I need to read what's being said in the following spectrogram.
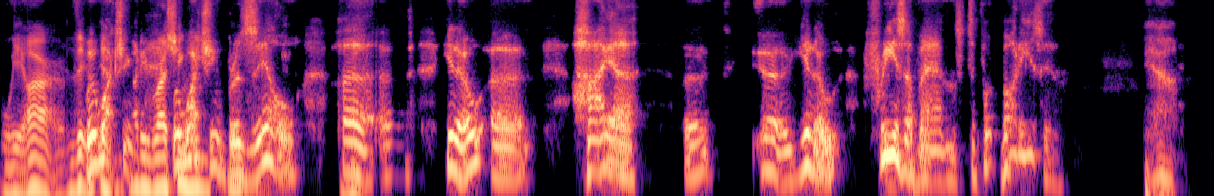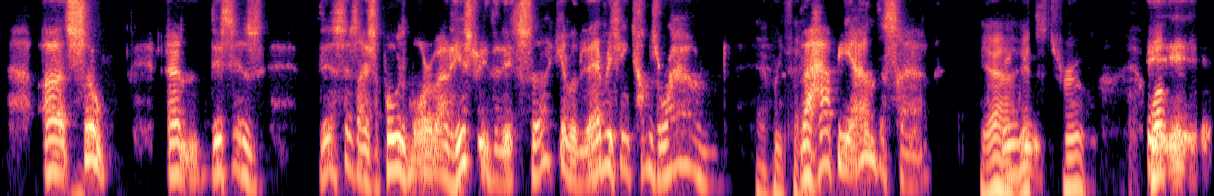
We are. The, we're watching. We're watching Brazil. Uh, uh, you know, uh, hire, uh, uh, you know, freezer vans to put bodies in. Yeah. Uh, so, and this is this is, I suppose, more about history that it's circular, that everything comes around. Everything. The happy and the sad. Yeah, I mean, it's true. Well, it, it,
